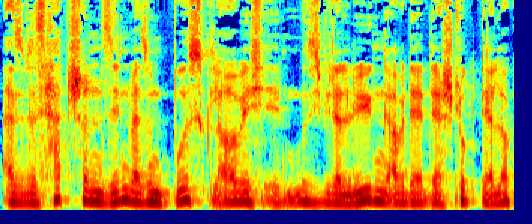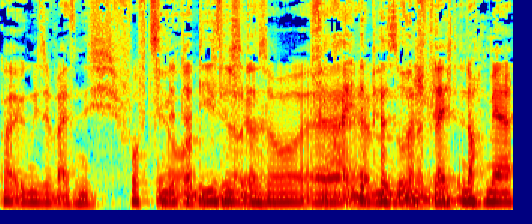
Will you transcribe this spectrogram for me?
also das hat schon Sinn, weil so ein Bus, glaube ich, muss ich wieder lügen, aber der, der schluckt der locker irgendwie so, weiß nicht, 15 ja, Liter Diesel oder so. Für eine ähm, Person. vielleicht noch mehr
